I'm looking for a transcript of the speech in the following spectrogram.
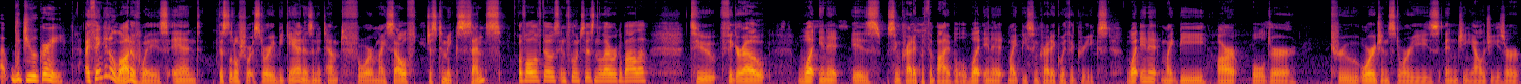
Uh, would you agree? I think in a lot of ways, and this little short story began as an attempt for myself just to make sense of all of those influences in the Leabhar Gabhála, to figure out what in it is syncretic with the Bible, what in it might be syncretic with the Greeks, what in it might be our older true origin stories and genealogies or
